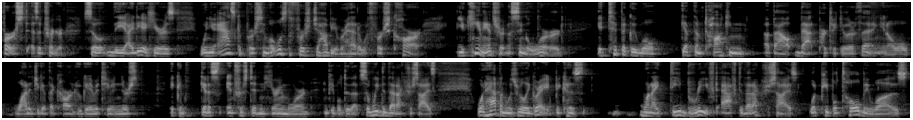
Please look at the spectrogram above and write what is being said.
first as a trigger. So the idea here is when you ask a person, what was the first job you ever had or with first car? You can't answer it in a single word. It typically will get them talking about that particular thing. You know, well, why did you get that car and who gave it to you? And there's it can get us interested in hearing more, and, and people do that. So we did that exercise. What happened was really great because when I debriefed after that exercise, what people told me was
